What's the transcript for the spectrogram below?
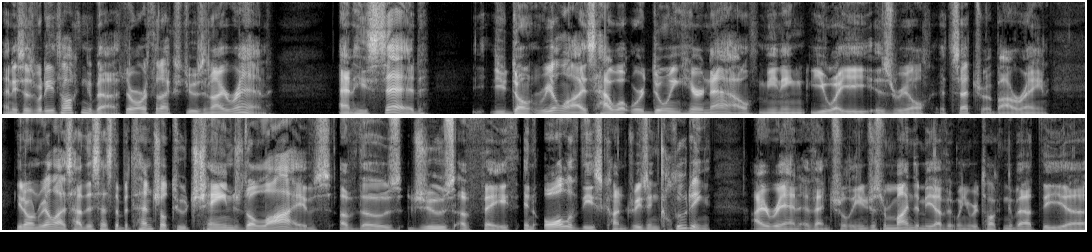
And he says, "What are you talking about? They're Orthodox Jews in Iran." And he said, "You don't realize how what we're doing here now, meaning UAE, Israel, etc., Bahrain." You don't realize how this has the potential to change the lives of those Jews of faith in all of these countries, including Iran eventually. You just reminded me of it when you were talking about the uh,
